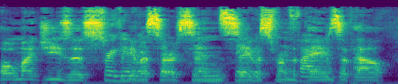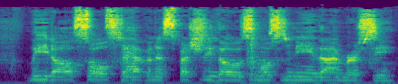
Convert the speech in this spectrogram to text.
O my Jesus, forgive, forgive us our sins, save us from the pains of hell. Lead all souls to heaven, especially those who most in need of thy mercy.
